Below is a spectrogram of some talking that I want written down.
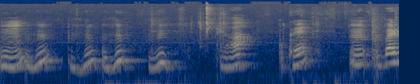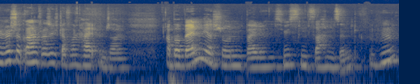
Mhm. Ja, okay. Hm, Ich weiß nicht so ganz, was ich davon halten soll. Aber wenn wir schon bei den süßen Sachen sind, Mhm.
